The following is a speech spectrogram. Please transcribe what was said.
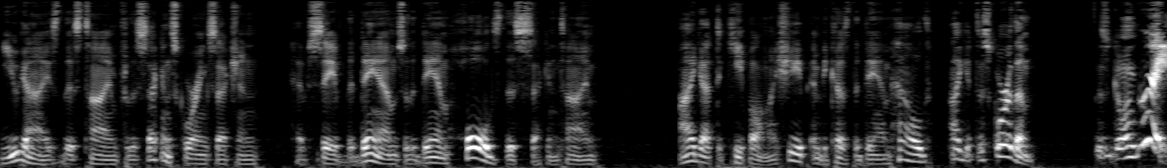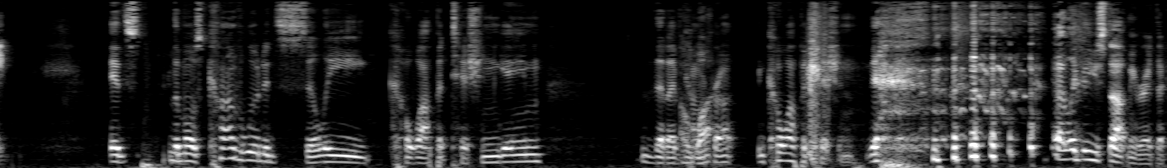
You guys this time for the second scoring section have saved the dam, so the dam holds this second time. I got to keep all my sheep, and because the dam held, I get to score them. This is going great. It's the most convoluted, silly co-opetition game that I've A come what? across. Co-opetition. I like that you stopped me right there.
